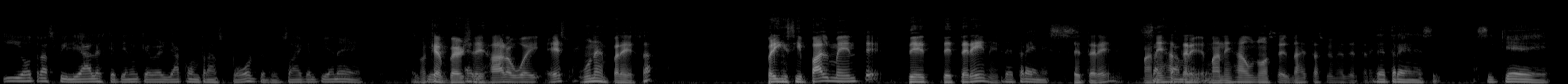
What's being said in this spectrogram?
y otras filiales que tienen que ver ya con transporte. Pues sabes que él tiene... No es que Berkshire Hathaway es una empresa principalmente de, de trenes. de trenes. De trenes. Maneja, Exactamente. tre- maneja unos, unas estaciones de tren. de trenes, sí. Así que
